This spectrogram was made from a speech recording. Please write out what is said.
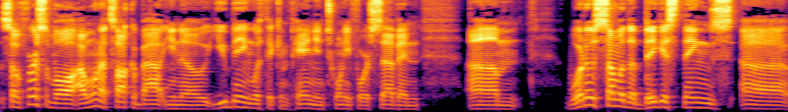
so first of all, I want to talk about you know you being with the companion 24 seven. Um, what are some of the biggest things, uh,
